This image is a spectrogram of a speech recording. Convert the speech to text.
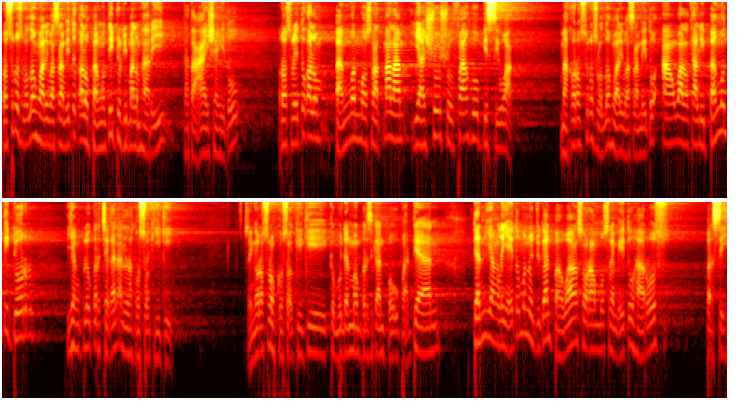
Rasulullah SAW itu kalau bangun tidur di malam hari, kata Aisyah itu, Rasulullah itu kalau bangun mau sholat malam, ya syufahu bisiwak maka Rasulullah SAW itu awal kali bangun tidur yang beliau kerjakan adalah gosok gigi. Sehingga Rasulullah gosok gigi, kemudian membersihkan bau badan, dan yang lainnya itu menunjukkan bahwa seorang muslim itu harus bersih.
